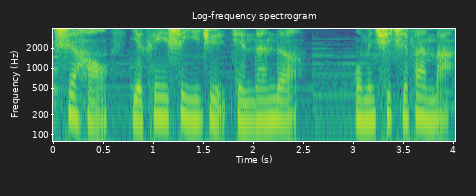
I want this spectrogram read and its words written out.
示好也可以是一句简单的“我们去吃饭吧”。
